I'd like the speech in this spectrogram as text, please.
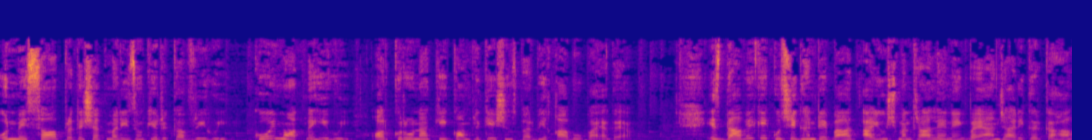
उनमें 100 प्रतिशत मरीजों की रिकवरी हुई। कोई मौत नहीं हुई और कोरोना की कॉम्प्लिकेशंस पर भी काबू पाया गया। इस दावे के कुछ ही घंटे बाद आयुष मंत्रालय ने एक बयान जारी कर कहा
